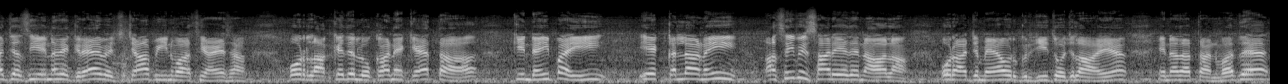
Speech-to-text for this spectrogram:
ਅੱਜ ਅਸੀਂ ਇਹਨਾਂ ਦੇ ਗ੍ਰਹਿ ਵਿੱਚ ਚਾਹ ਪੀਣ ਵਾਸਤੇ ਆਏ ਸਾਂ ਔਰ ਇਲਾਕੇ ਦੇ ਲੋਕਾਂ ਨੇ ਕਹਿਤਾ ਕਿ ਨਹੀਂ ਭਾਈ, ਇਹ ਇਕੱਲਾ ਨਹੀਂ, ਅਸੀਂ ਵੀ ਸਾਰੇ ਇਹਦੇ ਨਾਲ ਆ ਔਰ ਅੱਜ ਮੈਂ ਔਰ ਗੁਰਜੀਤ ਔਜਲਾ ਆਏ ਆ ਇਹਨਾਂ ਦਾ ਧੰਨਵਾਦ ਹੈ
